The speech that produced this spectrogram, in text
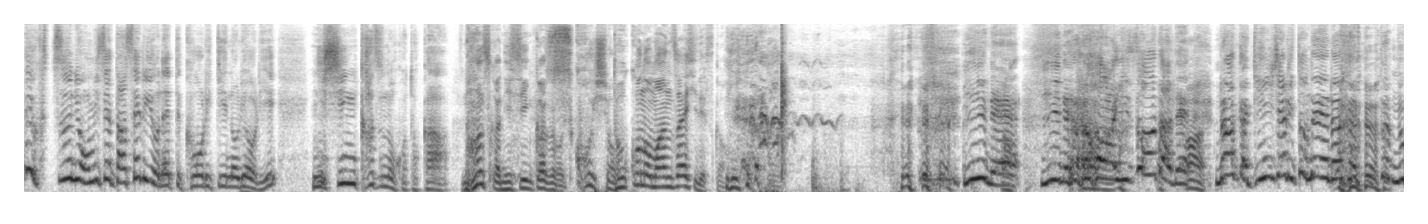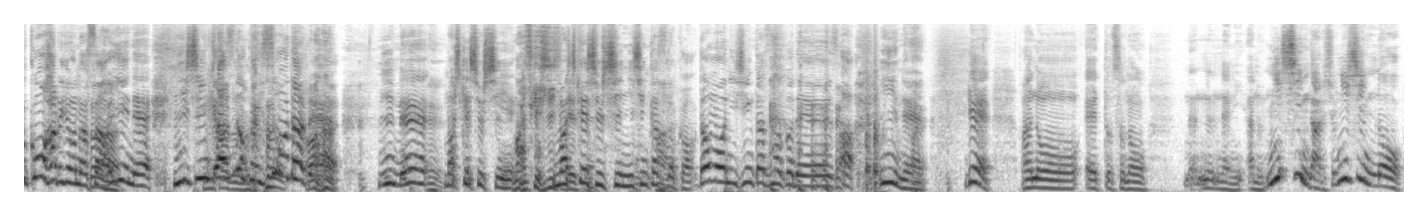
けで普通にお店出せるよねってクオリティの料理？ニシン数の子とか。なんすかニシンカズすごいでしょ。どこの漫才師ですか？いいね。いいね。あいそうだね、はなんか銀シャリとねなんか向こう張るようなさ、はい。い、いね。ニシン数の子いそうだね、、はい。いね。益家出身。益家出身です益家出身ニシン数の子、どうもニシン数の子ですあいいね。であのえっとそのなな何？あのニシンがあるでしょ？ニシンの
